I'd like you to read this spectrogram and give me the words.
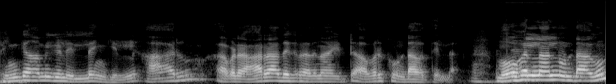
പിൻഗാമികളില്ലെങ്കിൽ ആരും അവിടെ ആരാധകർ അതിനായിട്ട് അവർക്ക് ഉണ്ടാവത്തില്ല. മോഹൻലാലിന് ഉണ്ടാകും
